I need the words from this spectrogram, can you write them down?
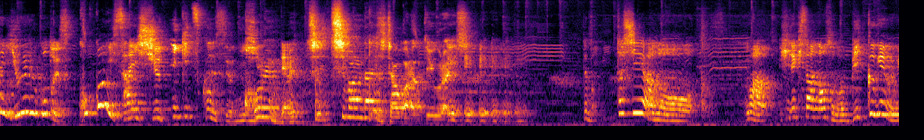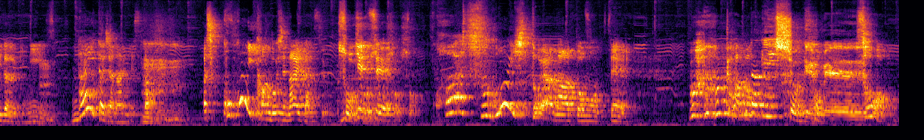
で言えることです。ここに最終行き着くんですよ人これ間って。めっちゃ一番大事ちゃうかなっていうぐらいです。ええええええでも私あのまあ秀樹さんのそのビッグゲーム見た時に泣いたじゃないですか、うんうんうん私ここに感動して泣いたんですよ。人間性そうそう。これすごい人やなと思って。なんだの。け一生懸命。そ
